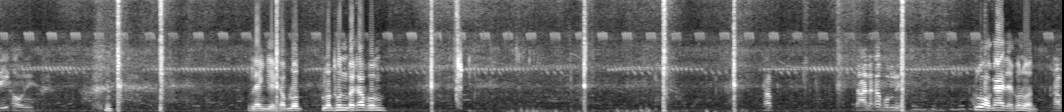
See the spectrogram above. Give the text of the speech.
ตีเขานี่ แรงเยอะครับลดลดทุนไปครับผมายแล้วครับผมนี่รู้ออกง่ายแต่คนอ้วนครับ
